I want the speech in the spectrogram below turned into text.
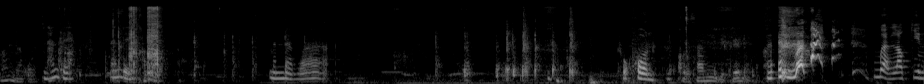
なんだこれ。なんでなんでมันแบบว่า ทุกคน これ3人で食えるの เหมือนเรากิน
